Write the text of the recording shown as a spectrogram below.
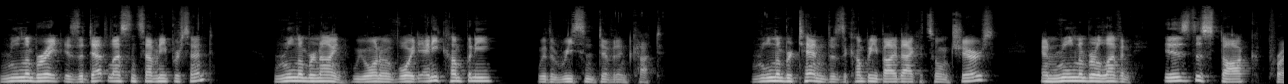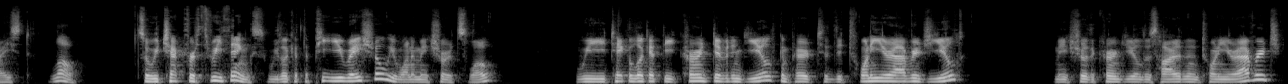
Rule number eight Is the debt less than 70%? Rule number nine We want to avoid any company with a recent dividend cut. Rule number 10 Does the company buy back its own shares? And rule number 11 Is the stock priced low? So we check for three things. We look at the PE ratio, we want to make sure it's low. We take a look at the current dividend yield compared to the 20 year average yield, make sure the current yield is higher than the 20 year average.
